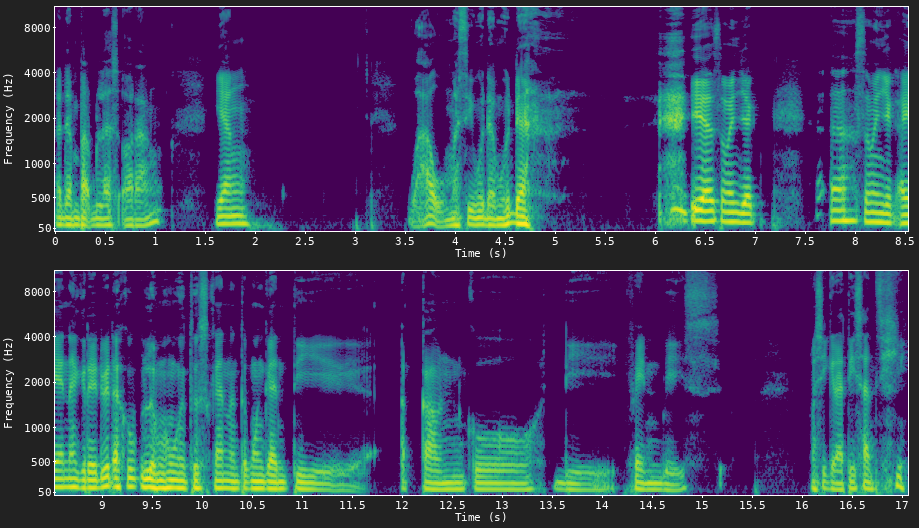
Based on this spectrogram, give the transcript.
Ada 14 orang yang wow, masih muda-muda. Iya, semenjak uh, semenjak Ayana graduate aku belum memutuskan untuk mengganti accountku di fanbase masih gratisan sih.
